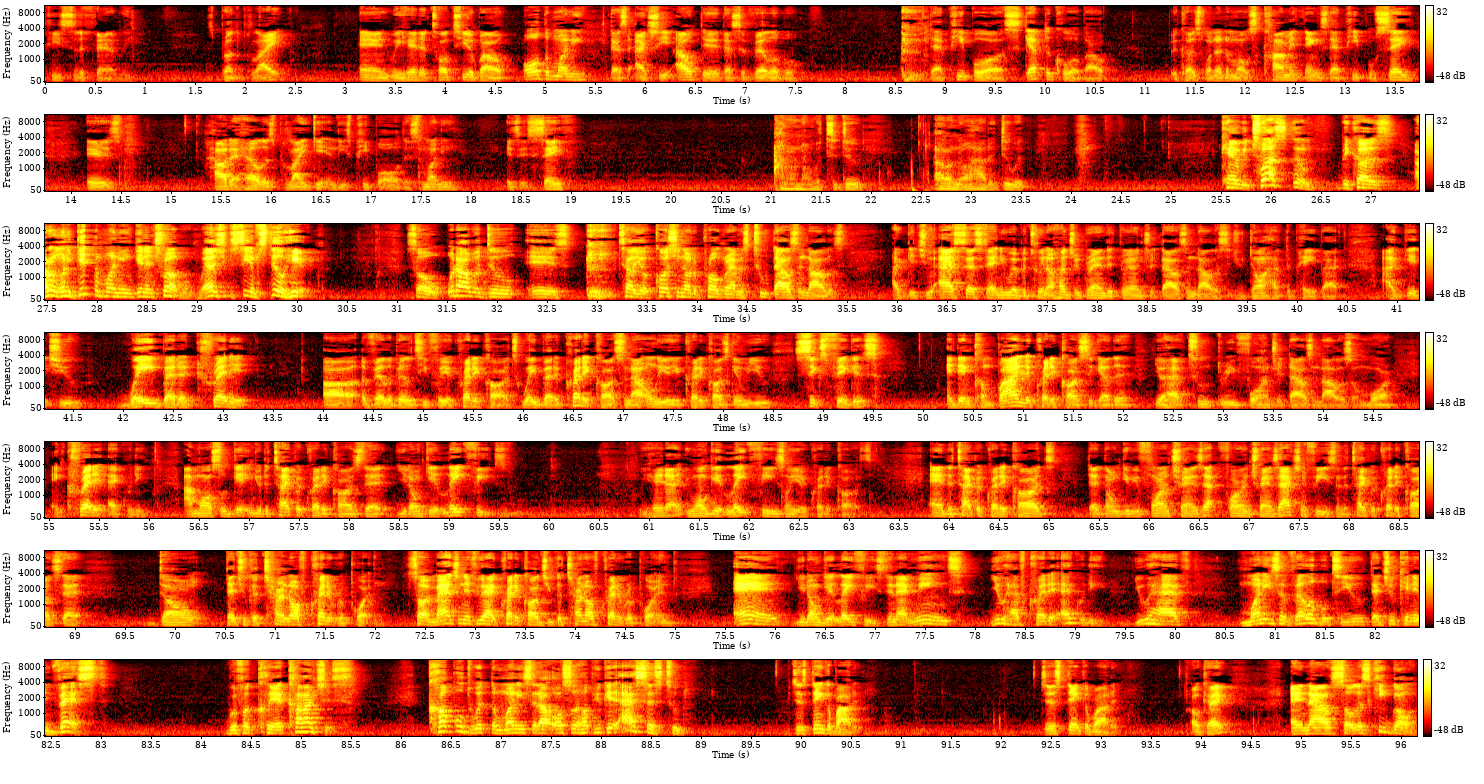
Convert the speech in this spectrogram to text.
Peace to the family. It's Brother Polite, and we're here to talk to you about all the money that's actually out there that's available that people are skeptical about because one of the most common things that people say is how the hell is Polite getting these people all this money? Is it safe? I don't know what to do. I don't know how to do it. Can we trust them? Because I don't want to get the money and get in trouble. As you can see, I'm still here. So what I would do is tell you, of course, you know the program is $2,000. I get you access to anywhere between 100 grand to $300,000 that you don't have to pay back. I get you way better credit uh, availability for your credit cards, way better credit cards. So not only are your credit cards giving you six figures, and then combine the credit cards together, you'll have two, three, four hundred thousand dollars or more in credit equity. I'm also getting you the type of credit cards that you don't get late fees. You hear that? You won't get late fees on your credit cards. And the type of credit cards that don't give you foreign transa- foreign transaction fees and the type of credit cards that don't that you could turn off credit reporting. So imagine if you had credit cards you could turn off credit reporting and you don't get late fees. Then that means you have credit equity. You have monies available to you that you can invest with a clear conscience coupled with the monies that I also help you get access to. Just think about it. Just think about it. Okay? And now, so let's keep going.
